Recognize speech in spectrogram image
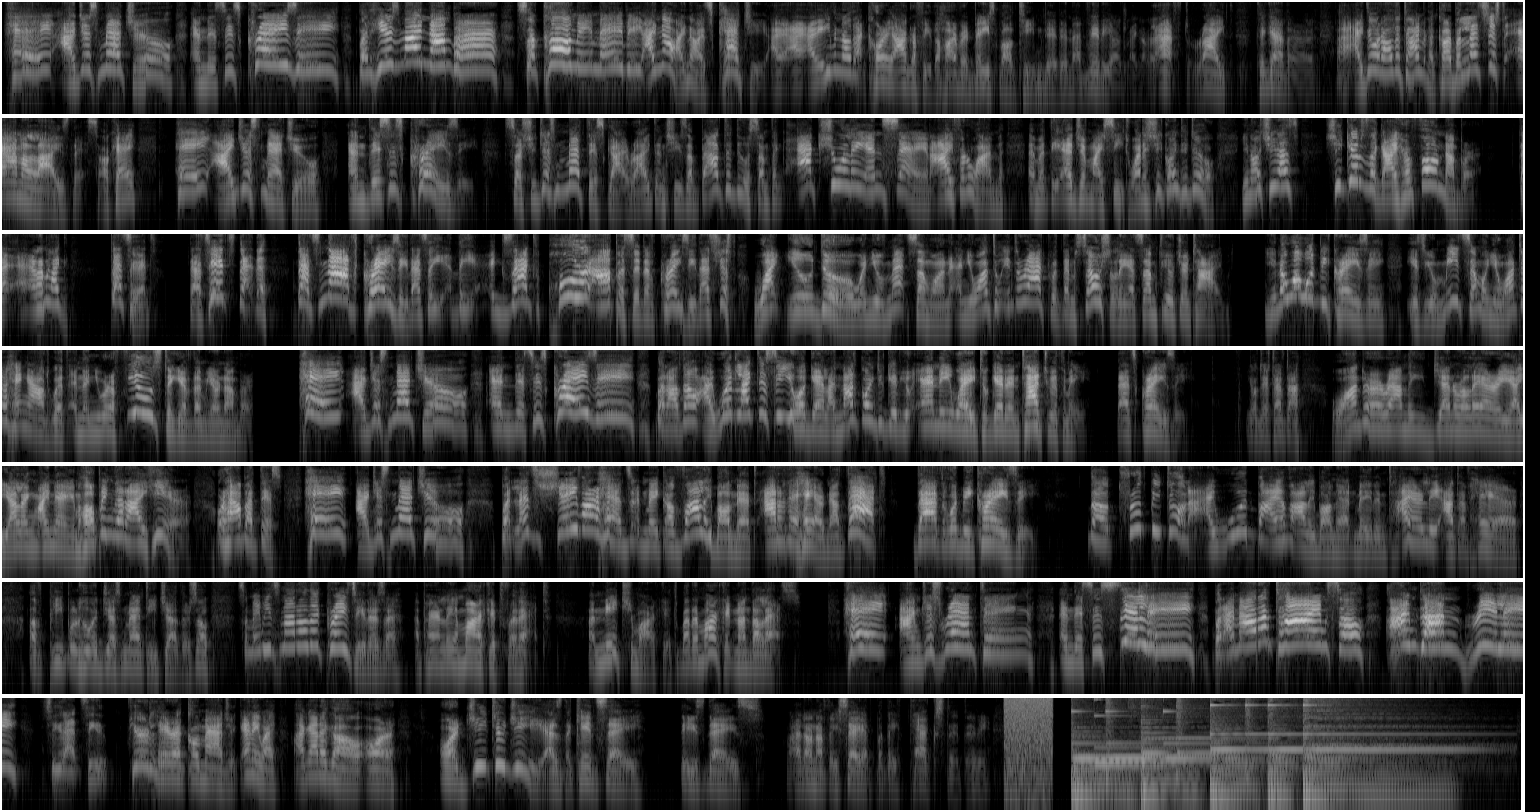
Hey, I just met you, and this is crazy, but here's my number, so call me maybe. I know, I know, it's catchy. I, I, I even know that choreography the Harvard baseball team did in that video. It's like left, right, together. I, I do it all the time in the car, but let's just analyze this, okay? Hey, I just met you, and this is crazy. So she just met this guy, right? And she's about to do something actually insane. I, for one, am at the edge of my seat. What is she going to do? You know what she does? She gives the guy her phone number. And I'm like, that's it. That's it. That, that's not crazy. That's the, the exact polar opposite of crazy. That's just what you do when you've met someone and you want to interact with them socially at some future time. You know what would be crazy? Is you meet someone you want to hang out with and then you refuse to give them your number. Hey, I just met you, and this is crazy, but although I would like to see you again, I'm not going to give you any way to get in touch with me. That's crazy. You'll just have to wander around the general area yelling my name, hoping that I hear. Or how about this? Hey, I just met you, but let's shave our heads and make a volleyball net out of the hair. Now that, that would be crazy. Though, truth be told, I would buy a volleyball net made entirely out of hair of people who had just met each other. So, so maybe it's not all that crazy. There's a, apparently a market for that. A niche market, but a market nonetheless. Hey, I'm just ranting, and this is silly, but I'm out of time, so I'm done, really. See that? See, pure lyrical magic. Anyway, I gotta go, or, or G2G, as the kids say these days. I don't know if they say it, but they text it.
